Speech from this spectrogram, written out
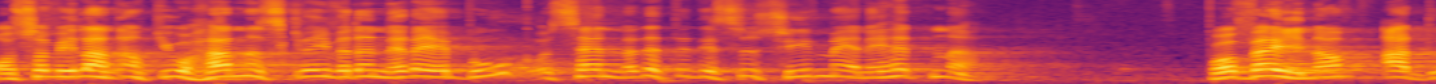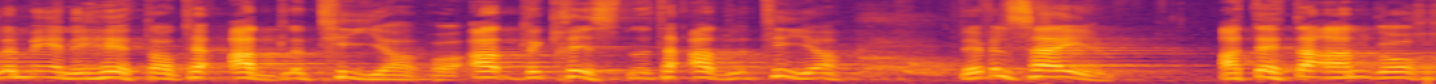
Og så vil han at Johannes skriver det ned i en bok og sender det til disse syv menighetene. På vegne av alle menigheter til alle tider, og alle kristne til alle tider. Det vil si at dette angår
